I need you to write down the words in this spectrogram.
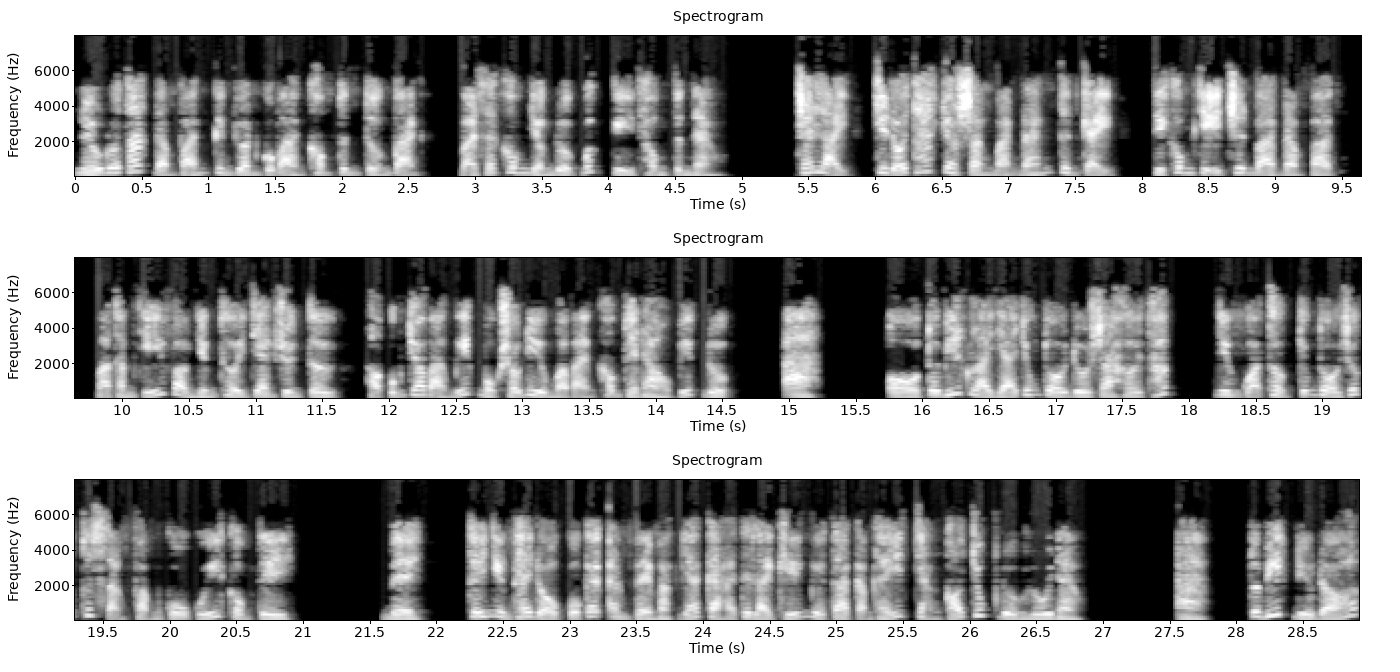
Nếu đối tác đàm phán kinh doanh của bạn không tin tưởng bạn, bạn sẽ không nhận được bất kỳ thông tin nào. Trái lại, khi đối tác cho rằng bạn đáng tin cậy, thì không chỉ trên bàn đàm phán, mà thậm chí vào những thời gian riêng tư, họ cũng cho bạn biết một số điều mà bạn không thể nào biết được. À, ồ tôi biết là giá chúng tôi đưa ra hơi thấp, nhưng quả thật chúng tôi rất thích sản phẩm của quý công ty. B. Thế nhưng thái độ của các anh về mặt giá cả thì lại khiến người ta cảm thấy chẳng có chút đường lui nào. À, tôi biết điều đó,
